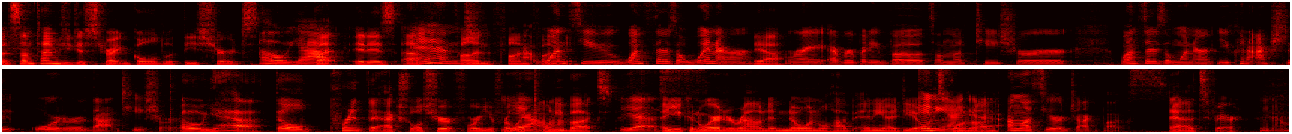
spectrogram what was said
But sometimes you just strike gold with these shirts. Oh yeah. But it is a and fun, fun, fun. once game. you once there's a winner Yeah. right everybody votes on the t-shirt once there's a winner you can actually order that t-shirt Oh yeah, they'll print the actual shirt for you for like twenty bucks. yes and you can wear it around, and no one will have any idea what's any going idea on. unless you're a jackbox Yeah, that's fair. you know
